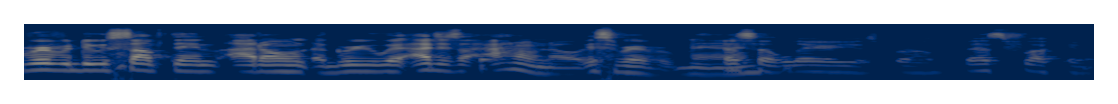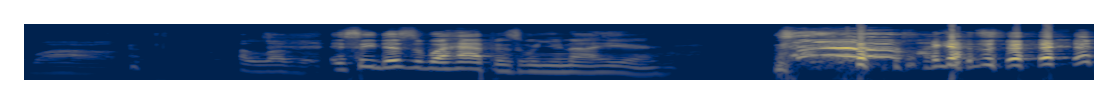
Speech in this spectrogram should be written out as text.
River do something I don't agree with. I just I don't know. It's River, man. That's hilarious, bro. That's fucking wild. I love it. And see, this is what happens when you're not here. like I said,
